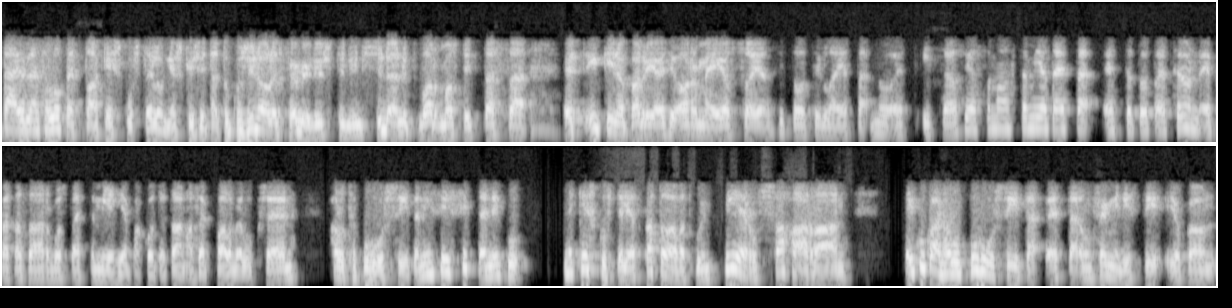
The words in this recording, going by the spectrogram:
tämä yleensä lopettaa keskustelun, jos kysytään, että kun sinä olet feministi, niin sinä nyt varmasti tässä et ikinä pärjäisi armeijassa. Ja sitten olet sillä että no, et itse asiassa mä olen sitä mieltä, että, että, tota, että se on epätasa-arvoista, että miehiä pakotetaan asepalvelukseen. Haluatko puhua siitä? Niin siis sitten niin kuin ne keskustelijat katoavat kuin pierus Saharaan. Ei kukaan halua puhua siitä, että on feministi, joka on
